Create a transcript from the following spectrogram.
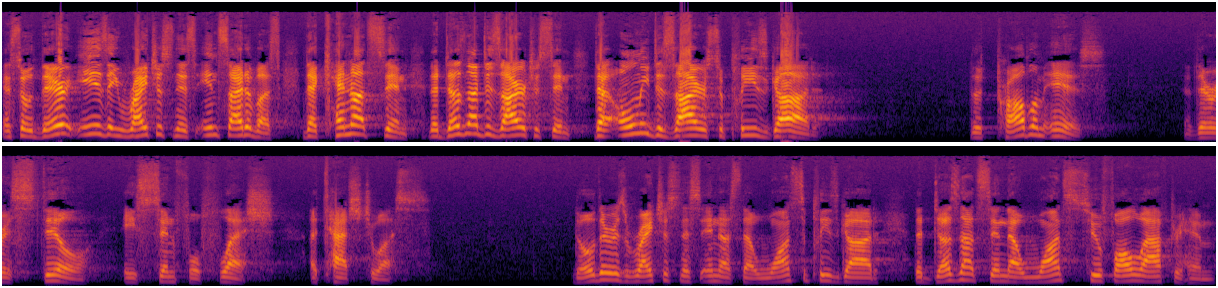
And so there is a righteousness inside of us that cannot sin, that does not desire to sin, that only desires to please God. The problem is there is still a sinful flesh attached to us. Though there is righteousness in us that wants to please God, that does not sin, that wants to follow after Him,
